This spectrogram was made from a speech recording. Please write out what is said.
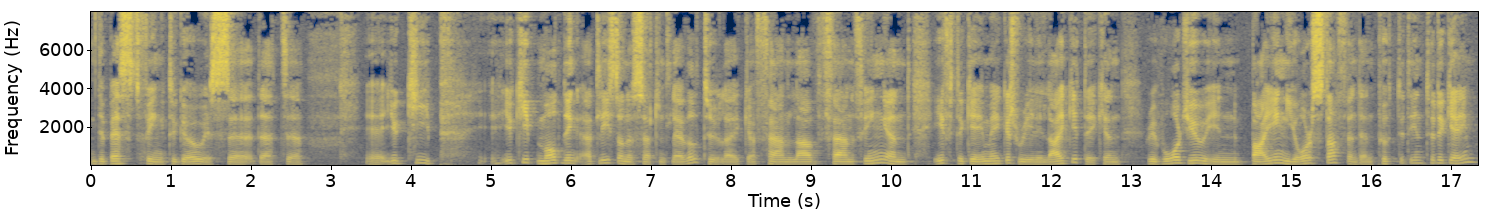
the best thing to go is uh, that uh, uh, you keep you keep modding at least on a certain level to like a fan love fan thing and if the game makers really like it they can reward you in buying your stuff and then put it into the game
